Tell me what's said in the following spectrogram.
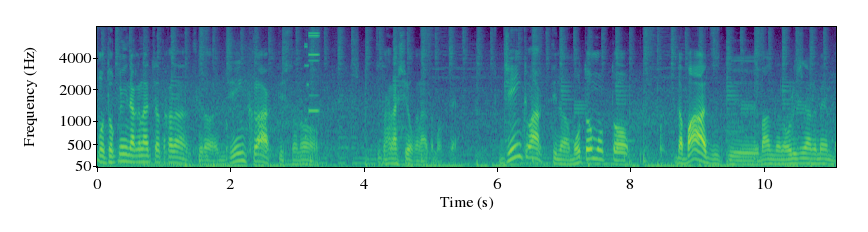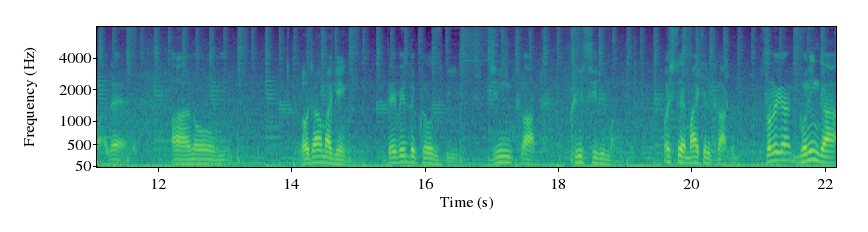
もうとっくに亡くなっちゃった方なんですけどジーン・クラークっていう人のちょっと話しようかなと思って。ジーン・クラークっていうのはもともと The Birds っていうバンドのオリジナルメンバーであのロジャー・マギンデイビッド・クローズビージーン・クラーククリス・ヒルマンそしてマイケル・クラークそれが5人が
